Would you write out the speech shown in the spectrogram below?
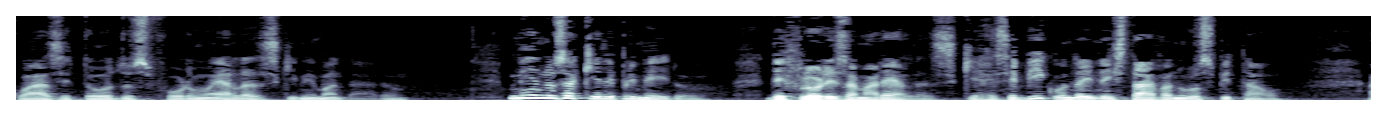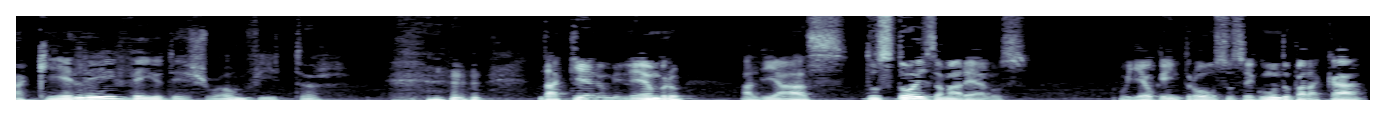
Quase todos foram elas que me mandaram. Menos aquele primeiro, de flores amarelas, que recebi quando ainda estava no hospital. Aquele veio de João Vitor. Daquele eu me lembro. Aliás, dos dois amarelos. Fui eu quem trouxe o segundo para cá,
